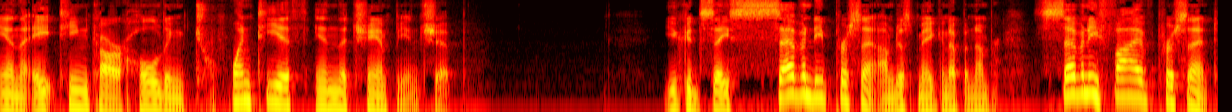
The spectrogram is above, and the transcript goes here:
and the 18 car holding 20th in the championship. You could say 70%, I'm just making up a number, 75%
